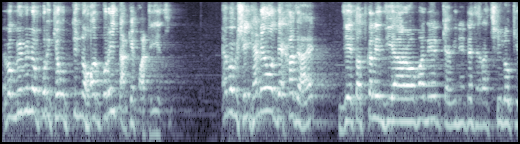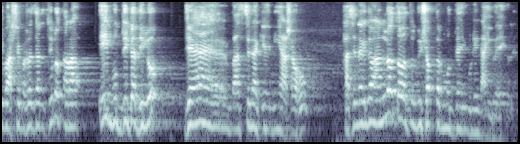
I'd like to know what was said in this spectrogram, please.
এবং বিভিন্ন পরীক্ষা উত্তীর্ণ হওয়ার পরেই তাকে পাঠিয়েছে। এবং সেইখানেও দেখা যায় যে তৎকালীন জিয়া রহমানের ক্যাবিনেটে যারা ছিল কিংবা আশেপাশে যারা ছিল, তারা এই বুদ্ধিটা দিল যে হ্যাঁ হাসিনাকে নিয়ে আসা হোক। হাসিনাকে যখন আনলো, তো দুই সপ্তাহের মধ্যেই উনি নাই হয়ে গেলেন।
